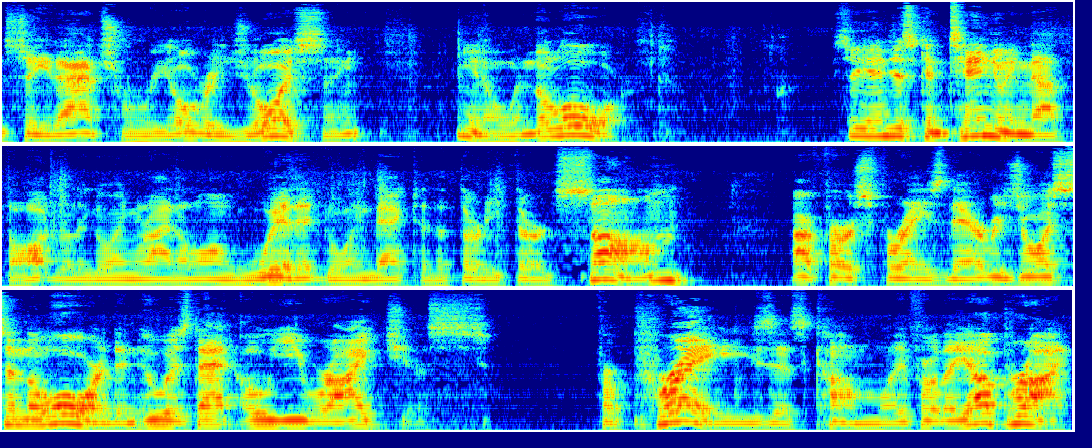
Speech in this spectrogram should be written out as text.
see, that's real rejoicing, you know, in the Lord. See, and just continuing that thought, really going right along with it, going back to the 33rd Psalm, our first phrase there, rejoice in the Lord. Then who is that, O ye righteous? For praise is comely for the upright.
